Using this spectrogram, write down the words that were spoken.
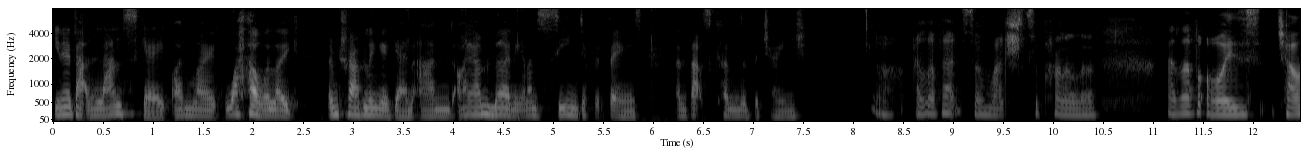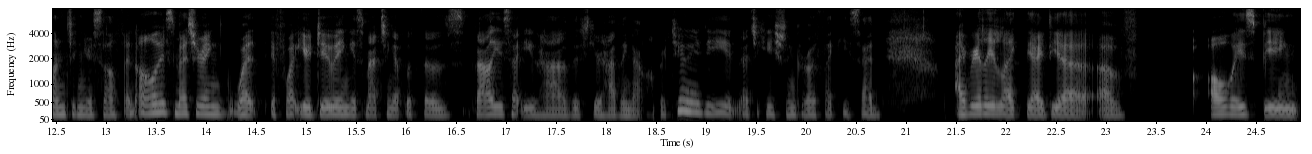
you know, that landscape, I'm like, wow, like I'm traveling again and I am learning and I'm seeing different things. And that's come with the change. Oh, I love that so much, subhanAllah. I love always challenging yourself and always measuring what if what you're doing is matching up with those values that you have, if you're having that opportunity and education and growth, like you said. I really like the idea of always being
